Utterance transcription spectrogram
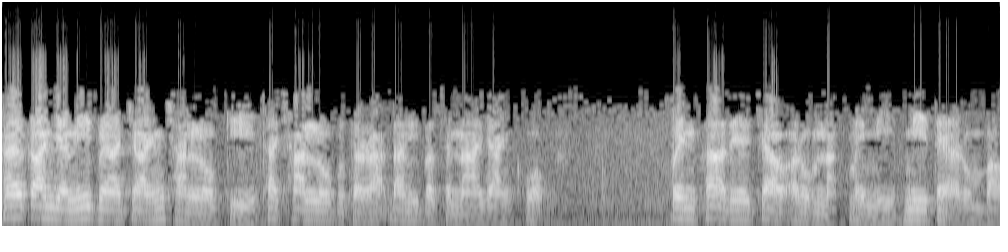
อาการอย่างนี้เป็นอาจารย์ของฌานโลกีถ้าฌานโลกุตระได้วิปัสนาญาณควบ เป็นพระเรียเจ้าอารมณ์หนักไม่มี มีแต่อารมณ์เบา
